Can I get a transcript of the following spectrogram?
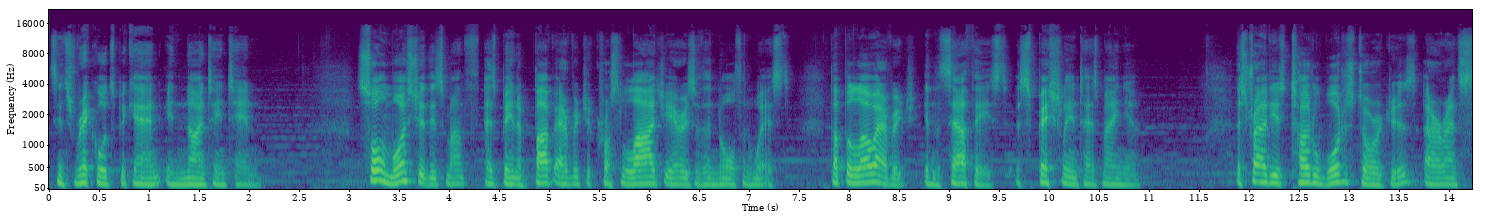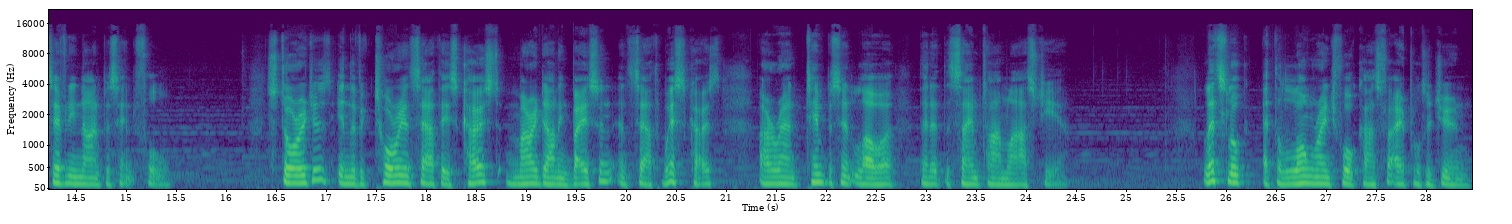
since records began in 1910. Soil moisture this month has been above average across large areas of the north and west, but below average in the southeast, especially in Tasmania. Australia's total water storages are around 79% full. Storages in the Victorian southeast coast, Murray-Darling Basin and southwest coast are around 10% lower than at the same time last year. Let's look at the long range forecast for April to June.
